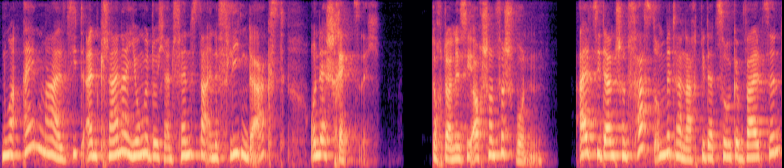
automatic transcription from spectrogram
Nur einmal sieht ein kleiner Junge durch ein Fenster eine fliegende Axt und erschreckt sich. Doch dann ist sie auch schon verschwunden. Als sie dann schon fast um Mitternacht wieder zurück im Wald sind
